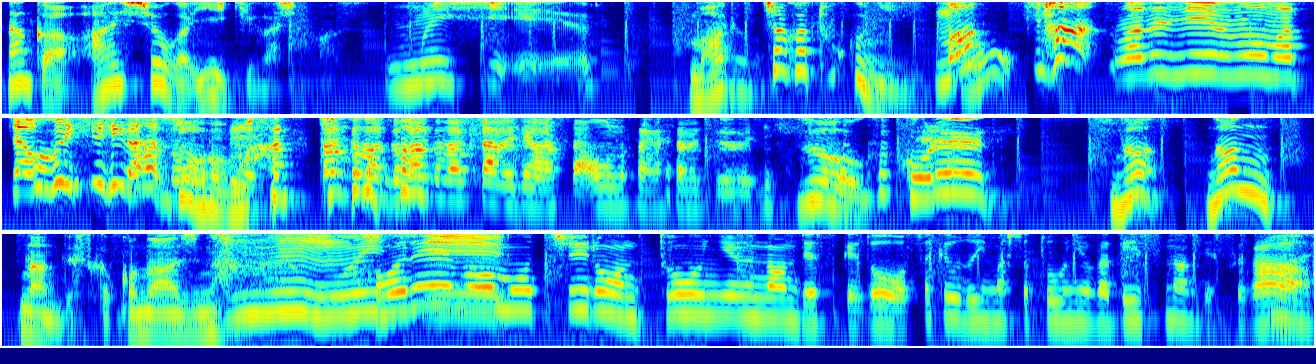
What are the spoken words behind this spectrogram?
なんか相性がいい気がします。美味しい。抹茶が特に？抹茶私も抹茶美味しいなとそう思って。抹バ茶クバクバクバク食べてました。大野さんが喋ってる時に。そうこれななんなんですか？この味の。うん美味しい。これももちろん豆乳なんですけど先ほど言いました豆乳がベースなんですが、はい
